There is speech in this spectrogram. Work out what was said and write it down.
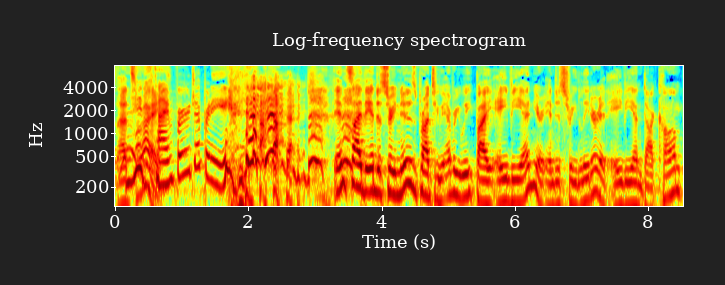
That's it's right. time for Jeopardy. Inside the Industry News brought to you every week by AVN, your industry leader at avn.com.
